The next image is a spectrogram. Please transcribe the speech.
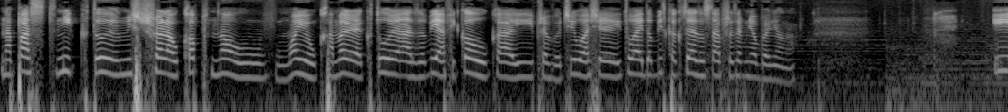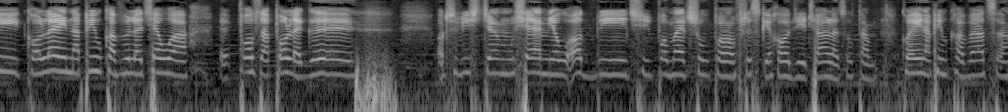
Napastnik, który mi strzelał, kopnął w moją kamerę, która zrobiła fikołka i przewróciła się. I tutaj dobitka, która została przeze mnie obroniona. I kolejna piłka wyleciała e, poza pole gry. Oczywiście musiałem ją odbić i po meczu po wszystkie chodzić, ale co tam. Kolejna piłka wraca.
